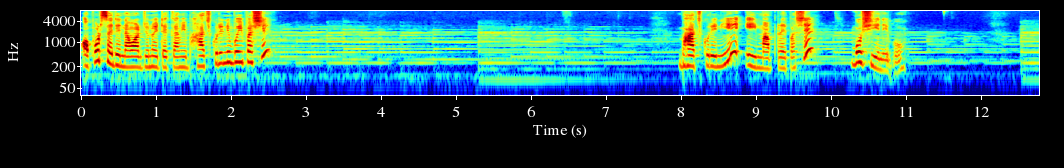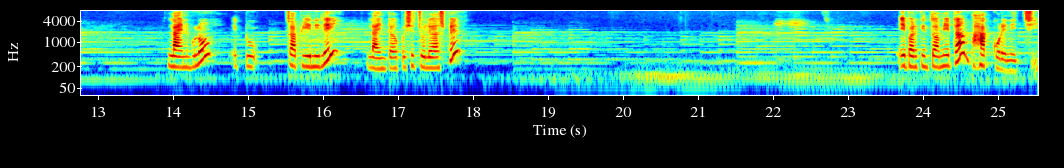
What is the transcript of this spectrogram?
অপর সাইডে নেওয়ার জন্য এটাকে আমি ভাঁজ করে নেব এই পাশে। ভাঁজ করে নিয়ে এই মাপটার পাশে বসিয়ে নেব। লাইনগুলো একটু চাপিয়ে নিলেই লাইনটা অপাশে চলে আসবে। এবার কিন্তু আমি এটা ভাগ করে নিচ্ছি।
